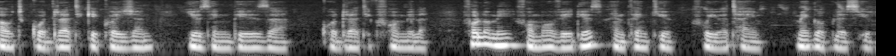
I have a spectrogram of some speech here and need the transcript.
out quadratic equation using this uh, quadratic formula. Follow me for more videos and thank you for your time. May God bless you.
